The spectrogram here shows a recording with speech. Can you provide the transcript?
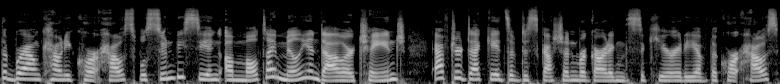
The Brown County Courthouse will soon be seeing a multi million dollar change. After decades of discussion regarding the security of the courthouse,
